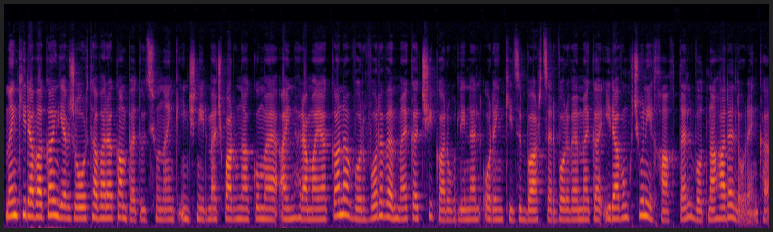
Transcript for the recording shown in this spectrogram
Մենք իրավական եւ ժողովրդավարական պետություն ենք, ինչն իր մեջ պարունակում է այն հրամայականը, որ որևէ մեկը չի կարող լինել օրենքից բարձր, որևէ մեկը իրավունք չունի խախտել, ոտնահարել օրենքը։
